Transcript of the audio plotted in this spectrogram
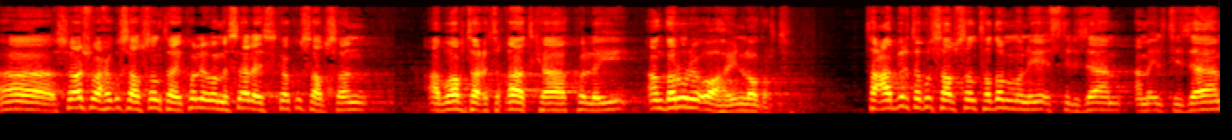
su'aashu waxay ku saabsan tahay kolley waa masala iska ku saabsan abwaabta ictiqaadka kolley aan daruuri u ahay in loo garto. Tacaabiirta ku saabsan tadamun iyo istilzaam ama iltizaam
